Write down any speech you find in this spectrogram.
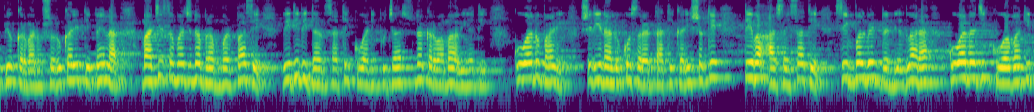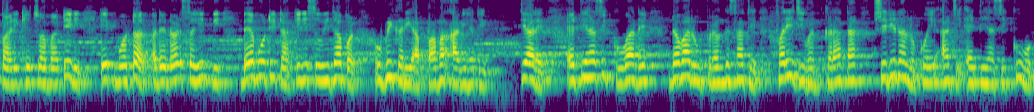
ઉપયોગ કરવાનું શરૂ કરે તે પહેલાં માછી સમાજના બ્રાહ્મણ પાસે વિધિ વિધાન સાથે કૂવાની પૂજા અર્ચના કરવામાં આવી હતી. કૂવાનું પાણી શેરીના લોકો સરળતાથી કરી શકે તેવા આશય સાથે સિમ્પલબેન ટંડેલ દ્વારા કૂવા નજીક કૂવામાંથી પાણી ખેંચવા માટેની એક મોટર અને નળ સહિતની બે મોટી ટાંકીની સુવિધા પણ ઊભી કરી આપવામાં આવી હતી. ત્યારે ઐતિહાસિક કૂવાને નવા રૂપરંગ સાથે ફરી જીવંત કરાતા શિરીના લોકોએ આજે ઐતિહાસિક કૂવો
